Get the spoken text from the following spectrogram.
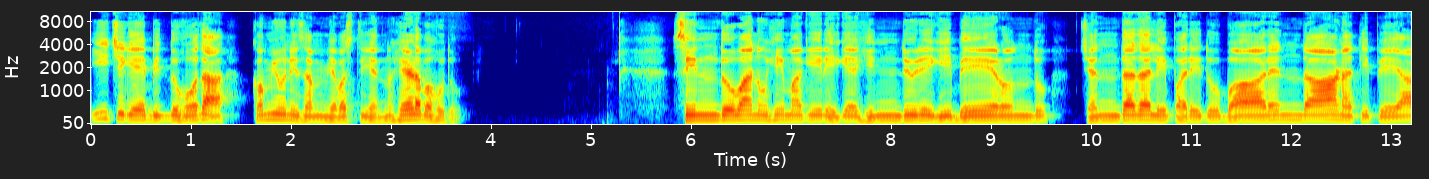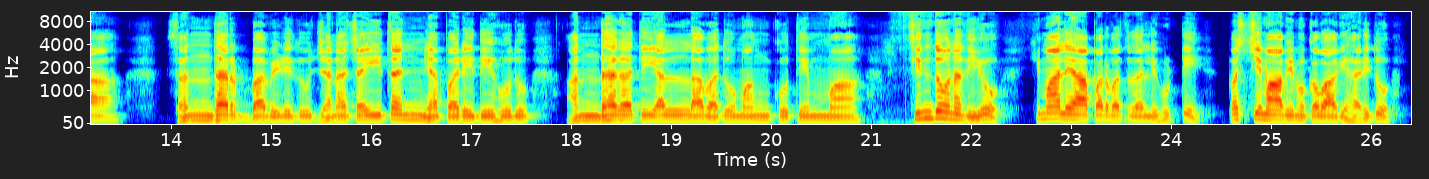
ಈಚೆಗೆ ಬಿದ್ದು ಹೋದ ಕಮ್ಯುನಿಸಂ ವ್ಯವಸ್ಥೆಯನ್ನು ಹೇಳಬಹುದು. ಸಿಂಧುವನು ಹಿಮಗಿರಿಗೆ ಹಿಂದಿರುಗಿ ಬೇರೊಂದು ಚಂದದಲ್ಲಿ ಪರಿದು ಬಾರೆಂದಾಣತಿಪೆಯ ಸಂದರ್ಭವಿಡಿದು ಜನಚೈತನ್ಯ ಪರಿದಿಹುದು ಅಂಧಗತಿಯಲ್ಲವದು ಮಂಕುತಿಮ್ಮ. ಸಿಂಧೂ ನದಿಯು ಹಿಮಾಲಯ ಪರ್ವತದಲ್ಲಿ ಹುಟ್ಟಿ ಪಶ್ಚಿಮಾಭಿಮುಖವಾಗಿ ಹರಿದು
